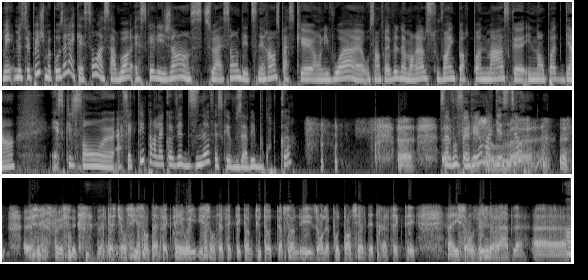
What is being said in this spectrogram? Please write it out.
Mais M. P, je me posais la question à savoir, est-ce que les gens en situation d'itinérance, parce qu'on les voit au centre-ville de Montréal, souvent ils portent pas de masque, ils n'ont pas de gants, est-ce qu'ils sont affectés par la COVID-19? Est-ce que vous avez beaucoup de cas? Euh, ça vous fait rire, ma question? Euh, la question s'ils sont affectés, oui, ils sont affectés comme toute autre personne. Ils ont le potentiel d'être affectés. Euh, ils sont vulnérables à,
